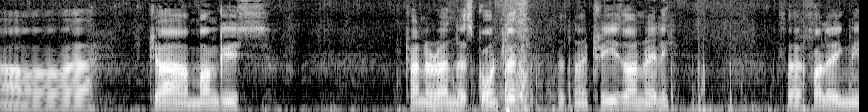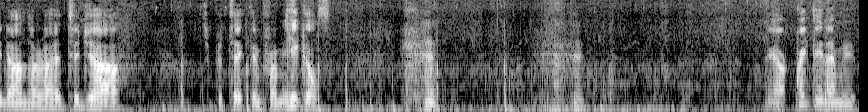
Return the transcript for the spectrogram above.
Oh, uh, Jao mongoose trying to run this gauntlet with no trees on really. So following me down the road to Jao to protect him from eagles. Look how quickly they move.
